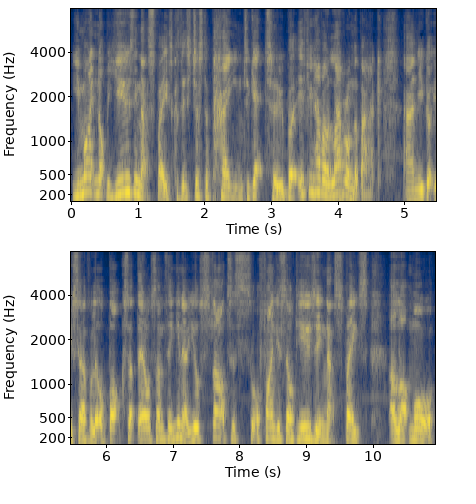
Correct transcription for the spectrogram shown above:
you might not be using that space because it's just a pain to get to. But if you have a ladder on the back and you've got yourself a little box up there or something, you know, you'll start to sort of find yourself using that space a lot more.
